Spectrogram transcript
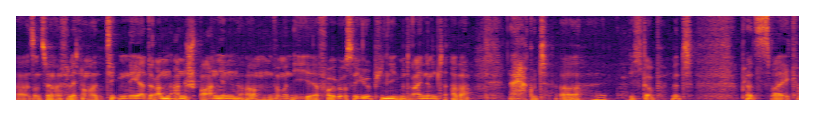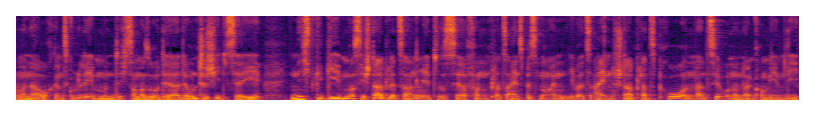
äh, sonst wäre man vielleicht noch mal einen Ticken näher dran an Spanien, ähm, wenn man die Erfolge aus der European League mit reinnimmt. Aber naja, gut, äh, ich glaube, mit Platz 2 kann man da auch ganz gut leben. Und ich sag mal so, der, der Unterschied ist ja eh nicht gegeben, was die Startplätze angeht. Das ist ja von Platz 1 bis 9 jeweils ein Startplatz pro Nation und dann kommen eben die,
